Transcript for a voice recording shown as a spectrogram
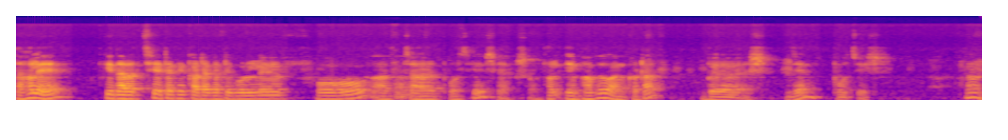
তাহলে কি দাঁড়াচ্ছে? এটাকে কাটাকাটি করলে ফোর আর চার পঁচিশ একশো। তাহলে এভাবেও অঙ্কটা বেরোয় আসে যে পঁচিশ, হুম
